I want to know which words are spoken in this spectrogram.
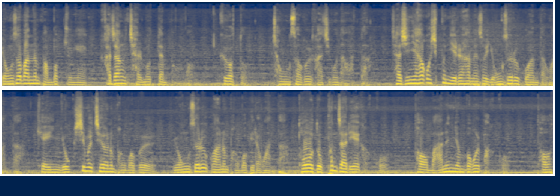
용서받는 방법 중에 가장 잘못된 방법. 그것도 정석을 가지고 나왔다. 자신이 하고 싶은 일을 하면서 용서를 구한다고 한다. 개인 욕심을 채우는 방법을 용서를 구하는 방법이라고 한다. 더 높은 자리에 갔고 더 많은 연봉을 받고 더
